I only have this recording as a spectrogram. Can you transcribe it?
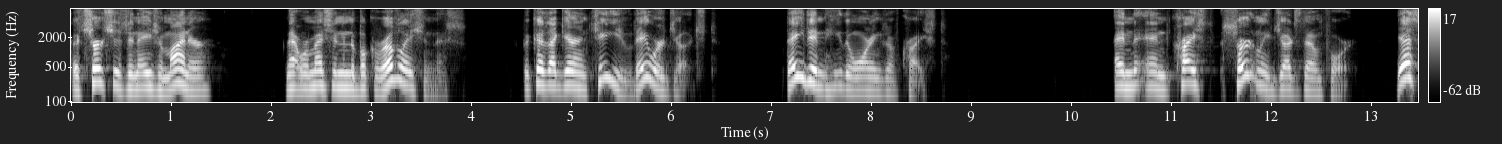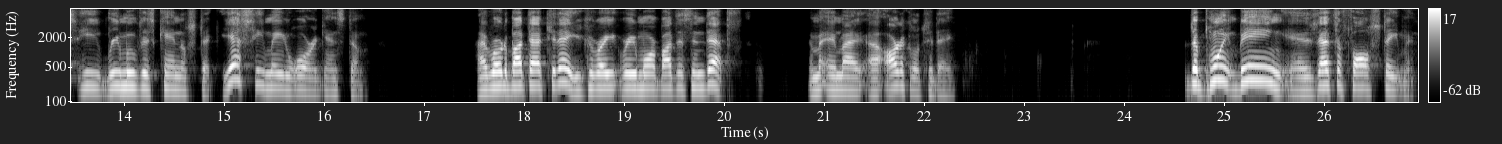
the churches in Asia Minor that were mentioned in the book of Revelation this, because I guarantee you they were judged. They didn't heed the warnings of Christ. And, and Christ certainly judged them for it. Yes, he removed his candlestick. Yes, he made war against them. I wrote about that today. You can read, read more about this in depth in my, in my uh, article today. The point being is that's a false statement.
